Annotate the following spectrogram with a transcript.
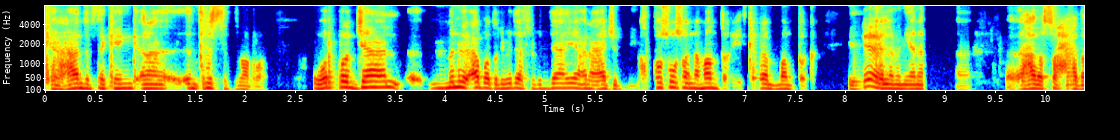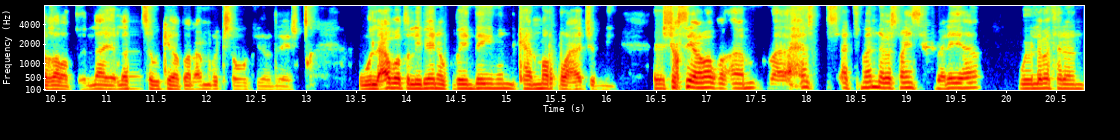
ك Hand of the King أنا interested مرة والرجال من العبط اللي بدأ في البداية؟ أنا عاجبني خصوصا إنه منطقي يتكلم بمنطق يتكلم اني أنا آه، هذا صح هذا غلط لا لا تسوي كذا طال عمرك سوي كذا مدري إيش. والعبط اللي بينه وبين دايمن كان مرة عاجبني. الشخصية أنا ما أبغى أحس أتمنى بس ما ينسحب عليها ولا مثلا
